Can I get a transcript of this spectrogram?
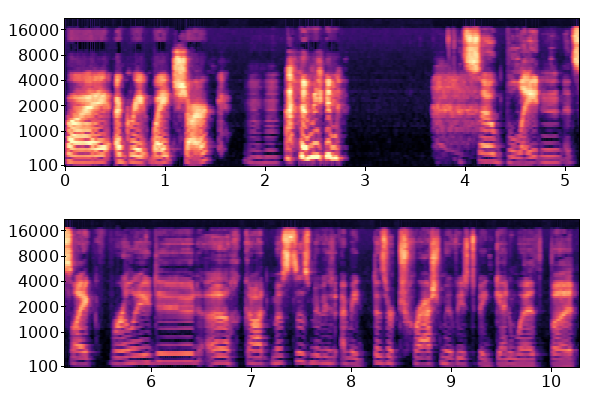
by a great white shark. Mm-hmm. I mean, It's so blatant. It's like, really, dude? Ugh, God, most of those movies, I mean, those are trash movies to begin with, but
